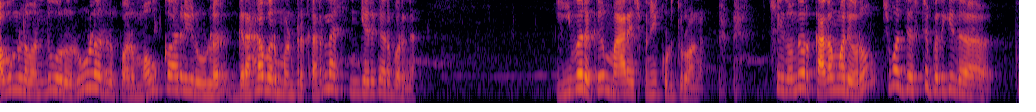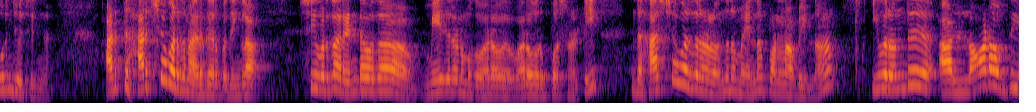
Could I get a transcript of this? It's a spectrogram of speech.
அவங்கள வந்து ஒரு ரூலர் இருப்பார். மௌகாரி ரூலர் கிரகவர்மன் இருக்கார்ல இங்கே இருக்கார் பாருங்க. இவருக்கு மேரேஜ் பண்ணி கொடுத்துருவாங்க. ஸோ இது வந்து ஒரு கதை மாதிரி வரும். சும்மா ஜஸ்ட் இப்போதைக்கு இதை புரிஞ்சு வச்சுக்கோங்க. அடுத்து ஹர்ஷவர்தனா இருக்கார் பார்த்தீங்களா? ஸோ இவர் தான் ரெண்டாவதாக மேஜராக நமக்கு வர வர ஒரு பர்சனாலிட்டி இந்த ஹர்ஷவர்தனால் வந்து நம்ம என்ன பண்ணலாம் அப்படின்னா இவர் வந்து லார்ட் ஆஃப் தி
